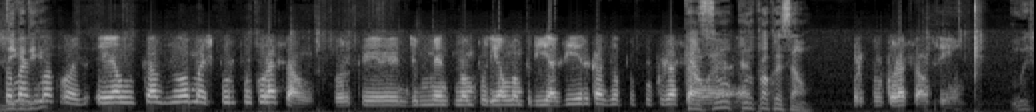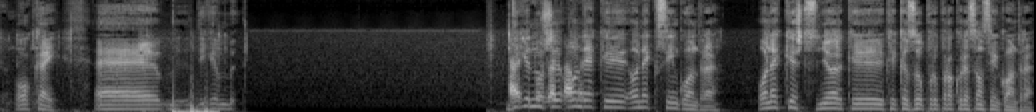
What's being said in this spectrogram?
só diga, mais diga. uma coisa. Ele casou, mas por procuração, porque de momento não podia, ele não podia vir, casou por procuração. Casou por procuração. Por procuração, sim. Ok. Uh, Diga-me. Diga-nos onde, é que, onde é que se encontra? Onde é que este senhor que, que casou por procuração se encontra?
